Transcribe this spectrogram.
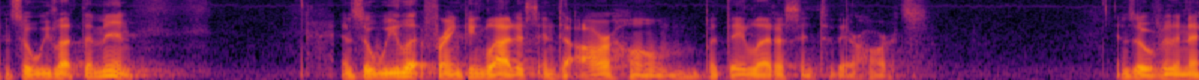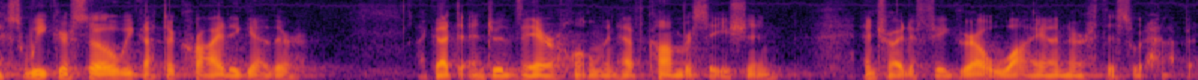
And so we let them in. And so we let Frank and Gladys into our home, but they let us into their hearts. And so over the next week or so, we got to cry together. I got to enter their home and have conversation and try to figure out why on earth this would happen.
